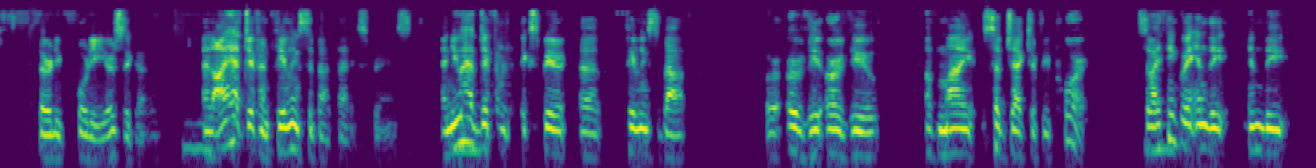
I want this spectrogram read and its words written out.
30, 40 years ago. Mm-hmm. And I have different feelings about that experience. And you have different experience, uh, feelings about or, or, view, or view of my subjective report. So I think we're in the in the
